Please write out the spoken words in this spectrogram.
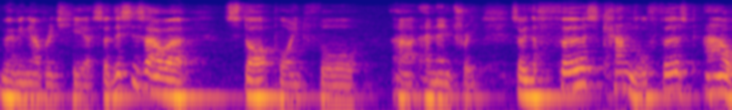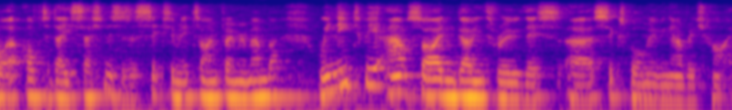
moving average here. So this is our start point for uh, an entry. So in the first candle, first hour of today's session, this is a 60 minute time frame, remember, we need to be outside and going through this uh, 6-4 moving average high.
